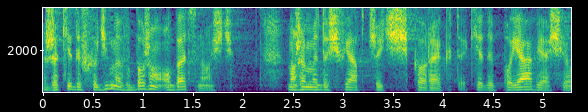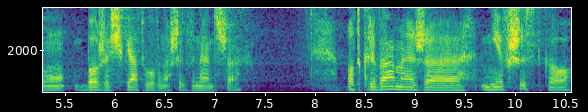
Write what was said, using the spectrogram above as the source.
że kiedy wchodzimy w Bożą obecność, możemy doświadczyć korekty. Kiedy pojawia się Boże światło w naszych wnętrzach, odkrywamy, że nie wszystko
